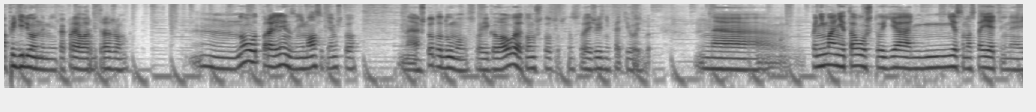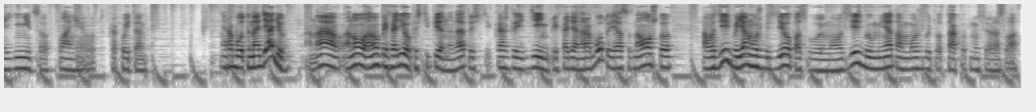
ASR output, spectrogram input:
определенными, как правило, арбитражом. Ну вот параллельно занимался тем, что э, что-то думал своей головой о том, что, собственно, в своей жизни хотелось бы. Э, понимание того, что я не самостоятельная единица в плане вот какой-то работы на дядю, она, оно, оно приходило постепенно, да, то есть каждый день, приходя на работу, я осознавал, что а вот здесь бы я, может быть, сделал по-своему, а вот здесь бы у меня там, может быть, вот так вот мысль росла.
